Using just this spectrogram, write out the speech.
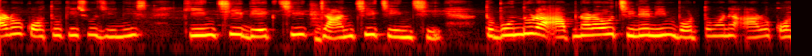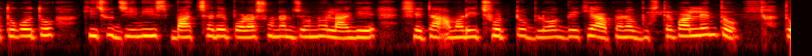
আরও কত কিছু জিনিস কিনছি, দেখছি, জানছি, চিনছি। তো বন্ধুরা, আপনারাও চিনে নিন বর্তমানে আরও কত কত কিছু জিনিস বাচ্চাদের পড়াশোনার জন্য লাগে সেটা আমার এই ছোট্ট ব্লগ দেখে আপনারা বুঝতে পারলেন তো? তো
